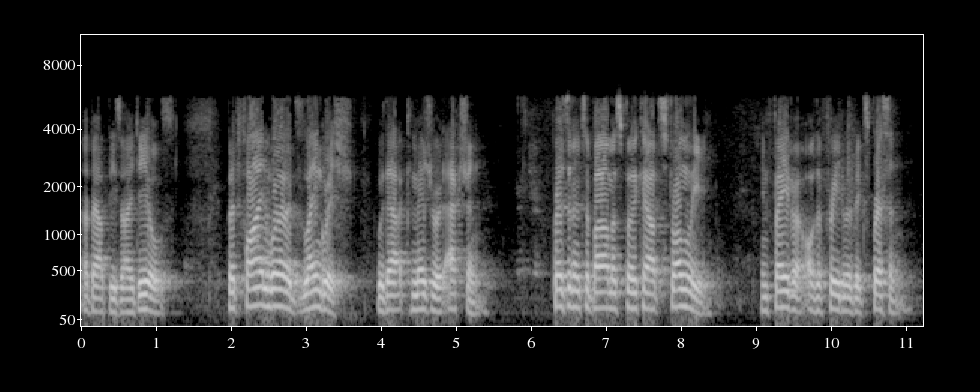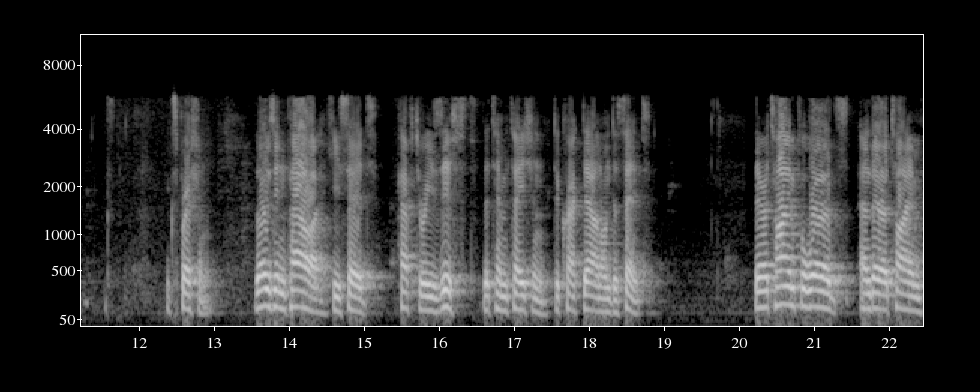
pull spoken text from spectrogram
about these ideals. But fine words languish without commensurate action. President Obama spoke out strongly in favour of the freedom of expression. expression. Those in power, he said, have to resist the temptation to crack down on dissent. There are time for words and there are time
